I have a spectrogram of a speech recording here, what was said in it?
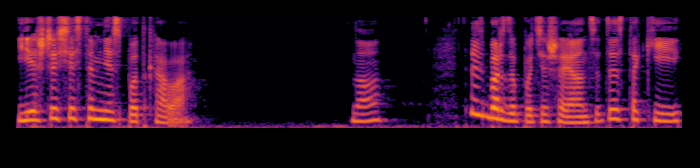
jeszcze się z tym nie spotkała. No, to jest bardzo pocieszające. To jest taki,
